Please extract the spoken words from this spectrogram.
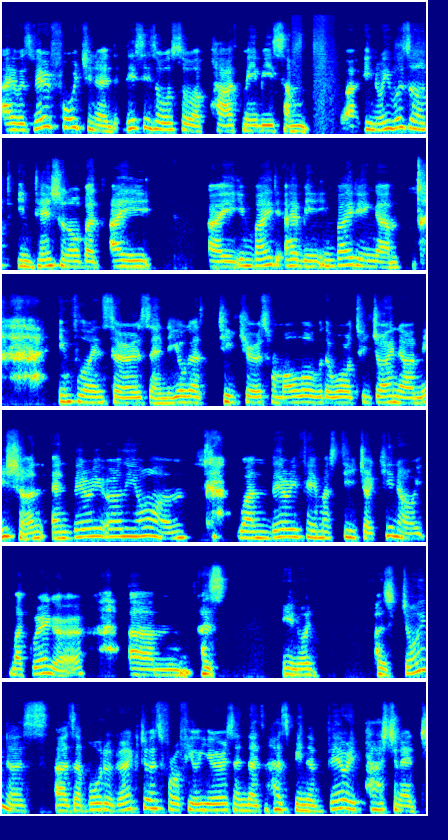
I was very fortunate. This is also a path, maybe some, uh, you know, it was not intentional, but I, I invite, I have been inviting um, influencers and yoga teachers from all over the world to join our mission. And very early on, one very famous teacher, Kino MacGregor, um, has, you know, has joined us as a board of directors for a few years and that has been a very passionate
